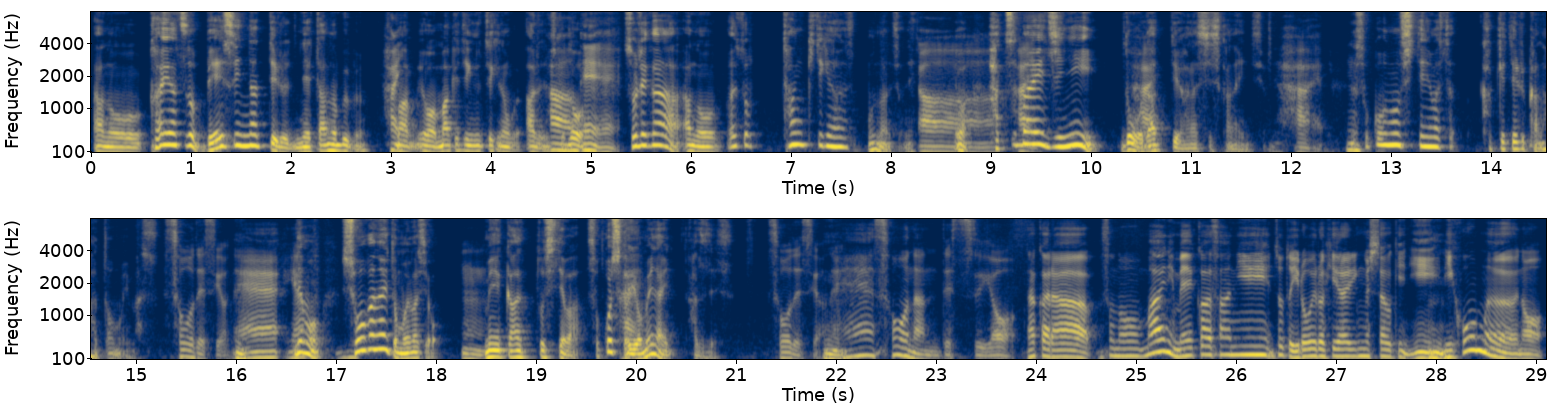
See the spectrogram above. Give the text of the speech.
あの、開発のベースになっているネタの部分、はいまあ、要はマーケティング的なのがあるんですけあど、ええそれが、あの、割と短期的なものなんですよね。発売時にどうだっていう話しかないんですよね。はい。でそこの視点はさ欠けてるかなと思います。そうですよね。いやでも、しょうがないと思いますよ。うん。メーカーとしては。そこしか読めないはずです。そうですよね、そうなんですよ。だからその前にメーカーさんにちょっといろいろヒアリングした時に、うん。リフォームの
